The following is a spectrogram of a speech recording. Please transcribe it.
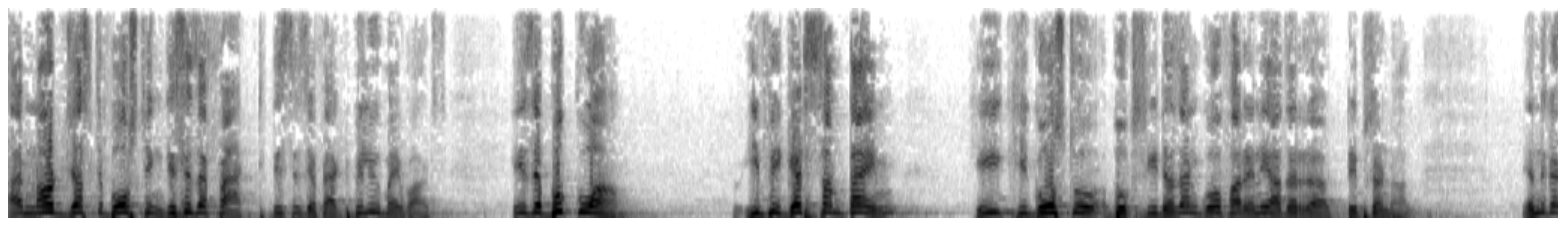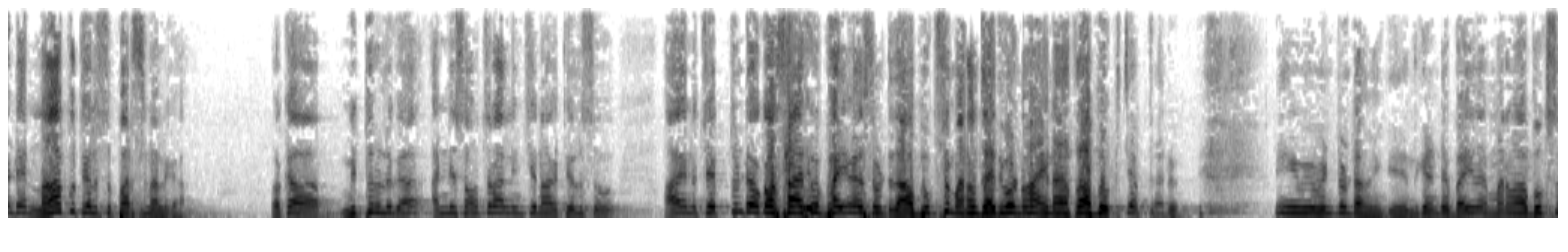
I'm not just boasting, this is a fact. This is a fact. Believe my words. He is a bookworm. If he gets some time, he, he goes to books. He doesn't go for any other uh, tips and all. ఎందుకంటే నాకు తెలుసు పర్సనల్గా. ఒక మిత్రులుగా అన్ని సంవత్సరాల నుంచి నాకు తెలుసు. ఆయన చెప్తుంటే ఒక్కోసారి భయం వేస్తుంటుంది. ఆ బుక్స్ మనం చదివి ఆయన ఆ బుక్స్ చెప్తారు. వింటుంటాం ఇంక. ఎందుకంటే భయం మనం ఆ బుక్స్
